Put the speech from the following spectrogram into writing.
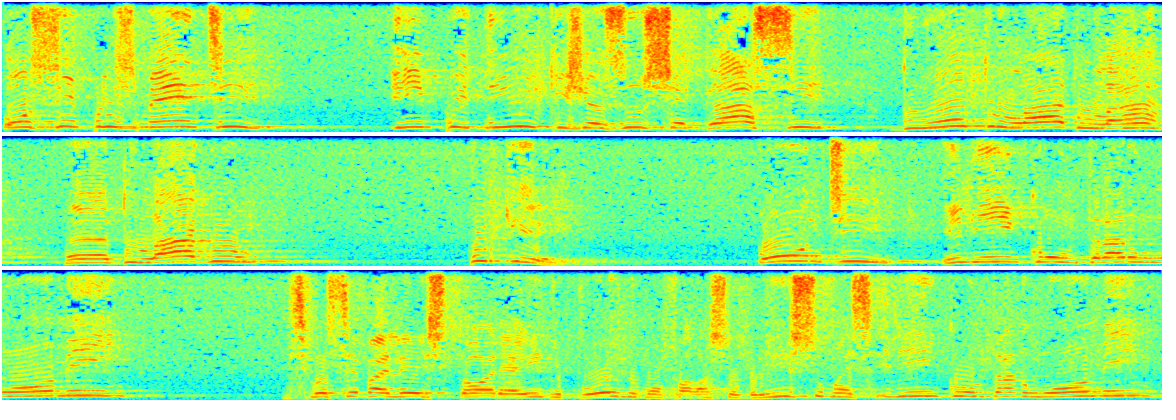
Ou simplesmente impedir que Jesus chegasse do outro lado lá é, do lago. Por quê? Onde ele ia encontrar um homem. Se você vai ler a história aí depois, não vou falar sobre isso, mas ele ia encontrar um homem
